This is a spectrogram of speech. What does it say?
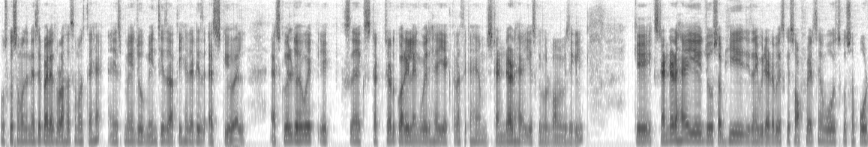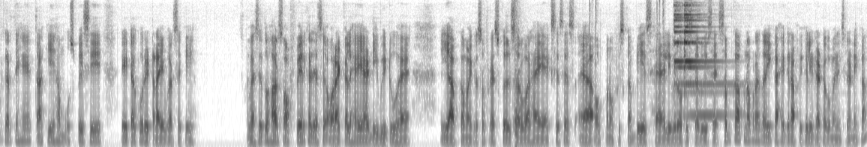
उसको समझने से पहले थोड़ा सा समझते हैं। इसमें जो मेन चीज़ आती है that is S Q L S Q L जो है वो एक एक, एक स्ट्रक्चर्ड क्वारी लैंग्वेज है ये एक तरह से कहें हम स्टैंडर्ड है ये इसकी फुल फॉर्म है बेसिकली कि एक स्टैंडर्ड है ये जो सभी जितने भी डेटाबेस के सॉफ्टवेयर्स हैं वो इसको सपोर्ट करते हैं ताकि हम उस पर से डेटा को रिट्राइव कर सके। वैसे तो हर सॉफ्टवेयर का जैसे ओरेकल है या डी टू है या आपका माइक्रोसॉफ्ट एसक्यूएल सर्वर है एक्सेस एस ओपन ऑफ़िस का बेस है लिवर ऑफ़िस का बेस है सबका अपना अपना तरीका है ग्राफिकली डाटा को मैनेज करने का।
